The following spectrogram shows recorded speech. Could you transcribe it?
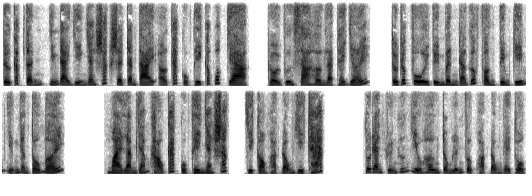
Từ cấp tỉnh, những đại diện nhan sắc sẽ tranh tài ở các cuộc thi cấp quốc gia, rồi vươn xa hơn là thế giới. Tôi rất vui vì mình đã góp phần tìm kiếm những nhân tố mới. Ngoài làm giám khảo các cuộc thi nhan sắc, chỉ còn hoạt động gì khác. Tôi đang chuyển hướng nhiều hơn trong lĩnh vực hoạt động nghệ thuật,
